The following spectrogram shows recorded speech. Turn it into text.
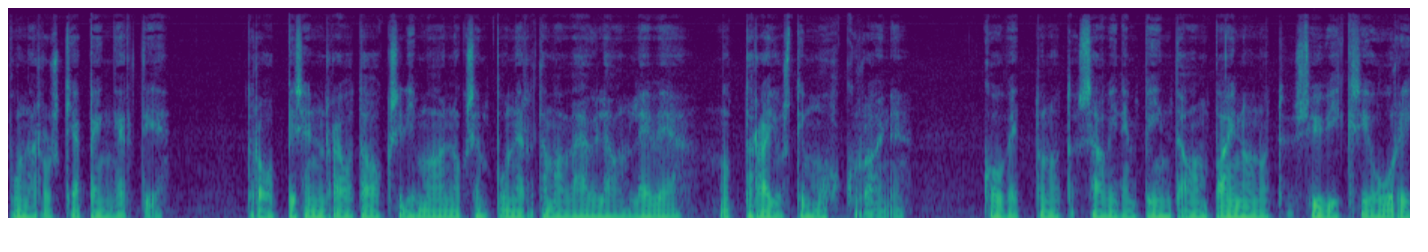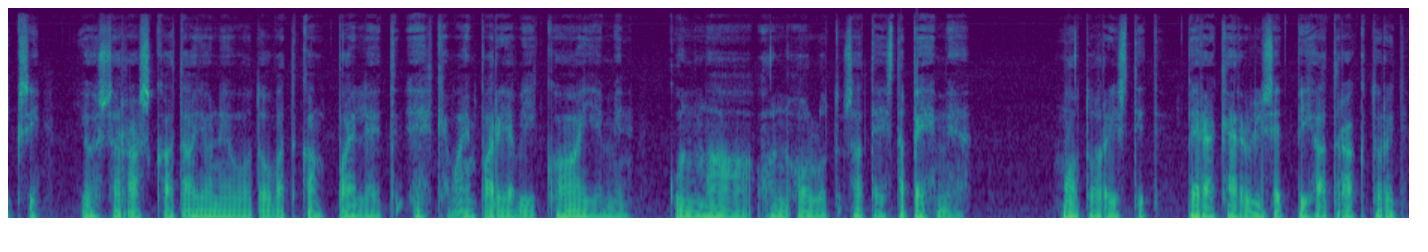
punaruskea pengertie. Trooppisen rautaoksidimaannoksen punertama väylä on leveä, mutta rajusti muhkurainen. Kovettunut savinen pinta on painunut syviksi uuriksi, joissa raskaat ajoneuvot ovat kamppailleet ehkä vain paria viikkoa aiemmin, kun maa on ollut sateista pehmeä. Motoristit, peräkärrylliset pihatraktorit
